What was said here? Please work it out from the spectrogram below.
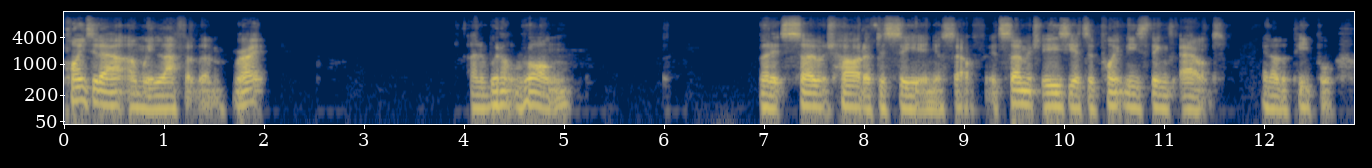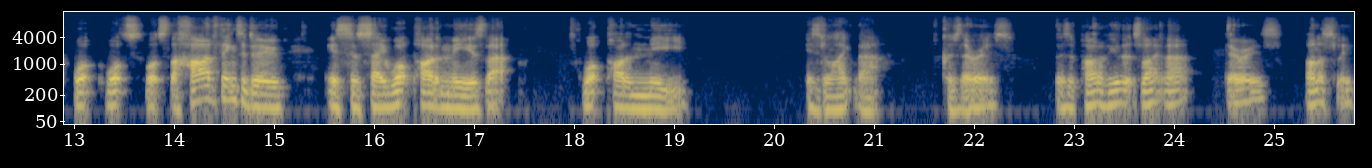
point it out and we laugh at them, right? And we're not wrong, but it's so much harder to see it in yourself. It's so much easier to point these things out in other people. What what's what's the hard thing to do is to say what part of me is that? What part of me is like that? Because there is. There's a part of you that's like that. There is, honestly.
